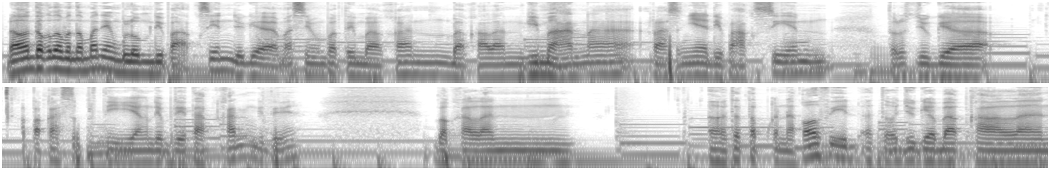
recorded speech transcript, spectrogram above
Nah untuk teman-teman yang belum divaksin juga masih mempertimbangkan bakalan gimana rasanya divaksin, terus juga apakah seperti yang diberitakan gitu ya, bakalan uh, tetap kena covid atau juga bakalan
